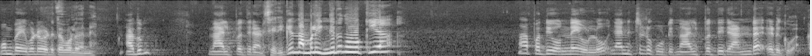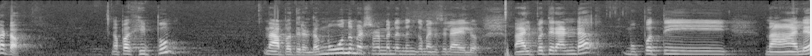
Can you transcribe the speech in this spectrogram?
മുമ്പേ ഇവിടെ എടുത്ത പോലെ തന്നെ. അതും നാൽപ്പത്തിനാണ് ശരിക്കും നമ്മൾ ഇങ്ങനെ നോക്കിയാൽ നാൽപ്പത്തി ഒന്നേ ഉള്ളൂ. ഞാൻ ഇച്ചിട്ട് കൂട്ടി നാൽപ്പത്തി രണ്ട് എടുക്കുക കേട്ടോ? അപ്പോൾ ഹിപ്പും നാൽപ്പത്തിരണ്ട് മൂന്ന് മെഷർമെന്റ് നിങ്ങൾക്ക് മനസ്സിലായല്ലോ. നാൽപ്പത്തിരണ്ട് മുപ്പത്തി നാല്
